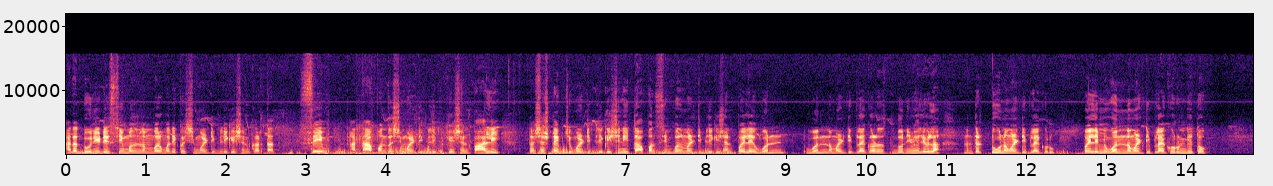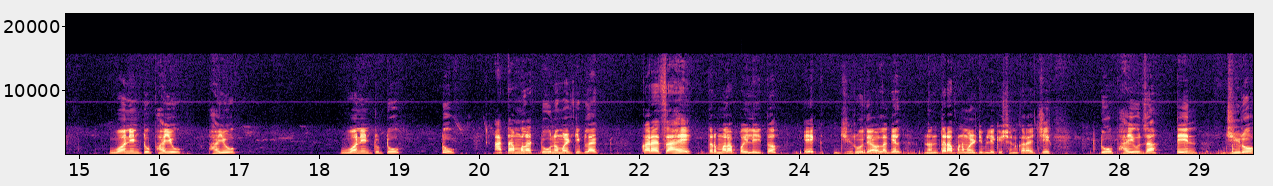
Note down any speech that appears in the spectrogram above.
आता दोन्ही डेसिमल नंबरमध्ये कशी मल्टिप्लिकेशन करतात? सेम आता आपण जशी मल्टिप्लिकेशन पाहिली तशाच टाईपची मल्टिप्लिकेशन इथं आपण सिंपल मल्टिप्लिकेशन पहिले वन वननं मल्टिप्लाय करत दोन्ही व्हॅल्यूला नंतर टूनं मल्टिप्लाय करू. पहिले मी वननं मल्टिप्लाय करून घेतो. One into five five one into two two आता मला टूनं मल्टिप्लाय करायचं आहे तर मला पहिले इथं एक झिरो द्यावं लागेल. नंतर आपण मल्टिप्लिकेशन करायची. टू फाईव्ह जा ten zero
